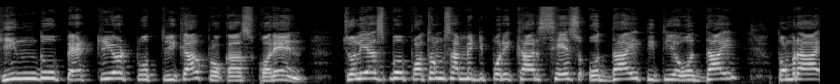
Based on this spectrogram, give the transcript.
হিন্দু প্যাট্রিয়ট পত্রিকা প্রকাশ করেন? চলে আসব প্রথম সাবমেটিভ পরীক্ষার শেষ অধ্যায়, তৃতীয় অধ্যায়। তোমরা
